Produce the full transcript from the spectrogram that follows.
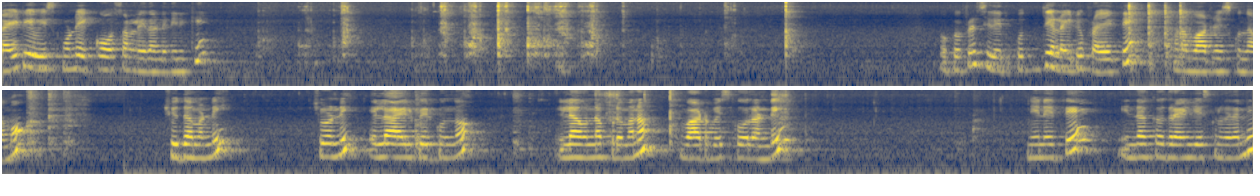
లైట్గా వేసుకోండి ఎక్కువ అవసరం లేదండి దీనికి. ఓకే ఫ్రెండ్స్ ఇదైతే కొద్దిగా లైట్గా ఫ్రై అయితే మనం వాటర్ వేసుకుందాము. చూద్దామండి. చూడండి ఎలా ఆయిల్ పేరుకుందో. ఇలా ఉన్నప్పుడు మనం వాటర్ వేసుకోవాలండి. నేనైతే ఇందాక గ్రైండ్ చేసుకున్నాను కదండి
